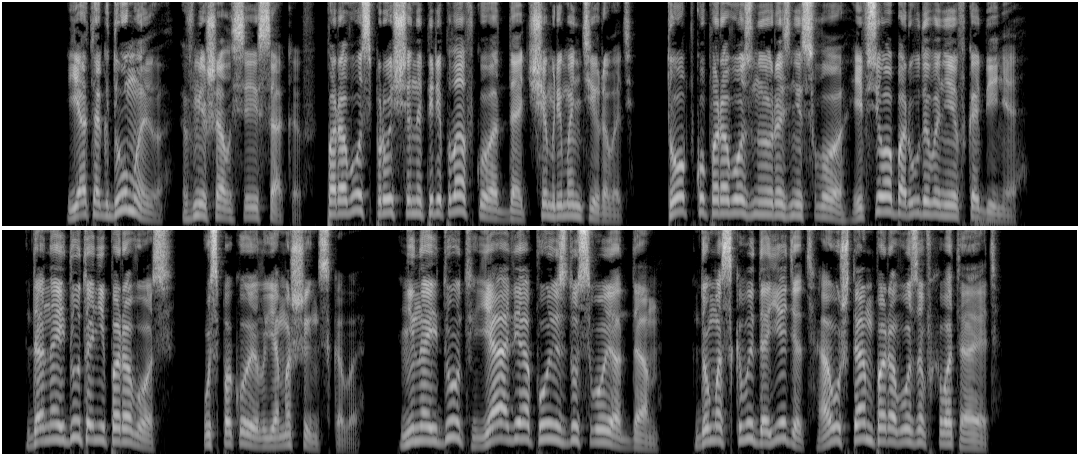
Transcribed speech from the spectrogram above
«Я так думаю», – вмешался Исаков. «Паровоз проще на переплавку отдать, чем ремонтировать. Топку паровозную разнесло и все оборудование в кабине. «Да найдут они паровоз», – успокоил я Машинского. «Не найдут, я авиапоезду свой отдам. До Москвы доедет, а уж там паровозов хватает».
